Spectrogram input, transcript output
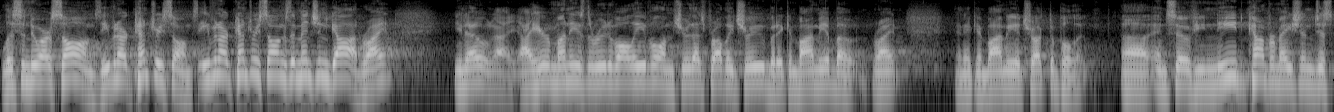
listen to our songs, even our country songs, even our country songs that mention God, right? You know, I, I hear money is the root of all evil. I'm sure that's probably true, but it can buy me a boat, right? And it can buy me a truck to pull it. Uh, and so if you need confirmation, just,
